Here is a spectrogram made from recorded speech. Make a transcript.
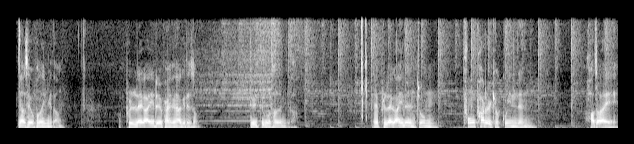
안녕하세요 번호입니다. 어, 블랙아이를 발매하게 돼서 들뜨고 설렙니다. 네, 블랙아이는 좀 풍파를 겪고 있는 화자의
